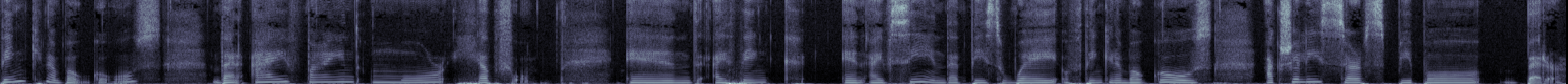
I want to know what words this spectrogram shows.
thinking about goals that I find more helpful. And I think, and I've seen that this way of thinking about goals actually serves people better.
